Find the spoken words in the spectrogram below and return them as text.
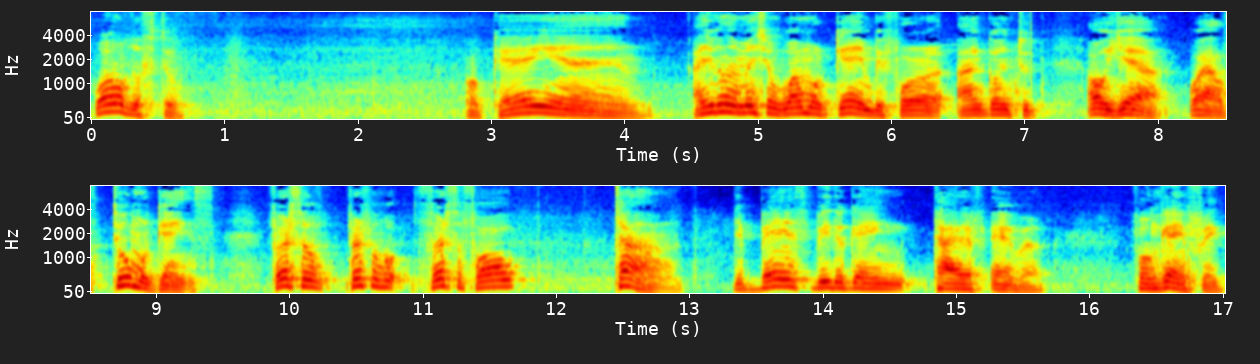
One of those two. Okay, and I'm gonna mention one more game before I'm going to. Oh yeah, well, two more games. First of first of all, first of all, Town, the best video game title ever, from Game Freak.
